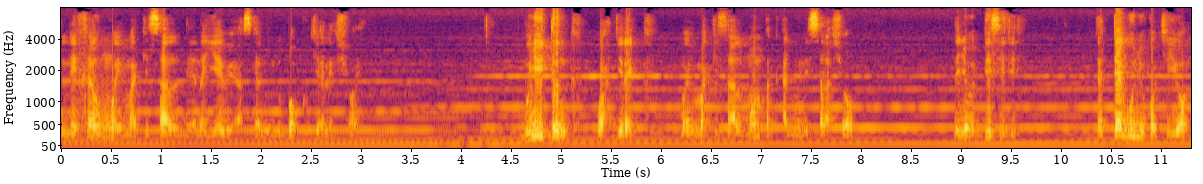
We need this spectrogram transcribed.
li xew mooy Macky Sall nee na yeewi askan wi du bokk ci élection yi bu ñuy tënk wax ji rek mooy Macky Sall moom ak administration dañoo décider te teguñu ko ci yoon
